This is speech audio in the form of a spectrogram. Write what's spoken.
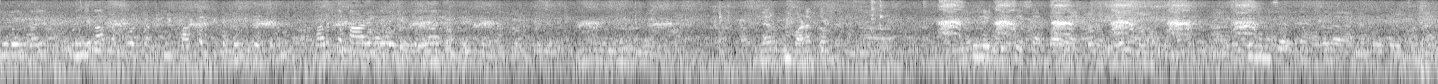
முகங்கள் நீங்கள் தான் சப்போர்ட் பண்ணுங்கள் மக்கள்கிட்ட போய் சேர்க்கணும் படத்தை பாருங்க உங்களுக்கு எல்லாருக்கும் தெரியும் எல்லாருக்கும் வணக்கம். விடுதலை டீச்சர் சார்பாக என்னோட முதல் படம் சுசிமன் சாருக்கு முதல்ல நன்றி தெரிவிச்சேன்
